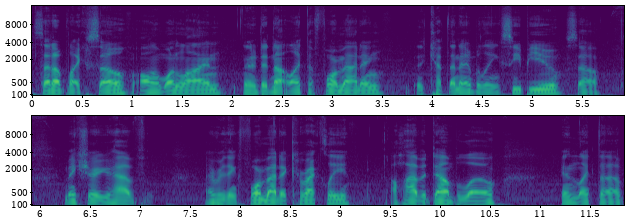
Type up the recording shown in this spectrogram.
set up like so, all in one line, and it did not like the formatting. It kept enabling CPU, so make sure you have everything formatted correctly. I'll have it down below in like the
